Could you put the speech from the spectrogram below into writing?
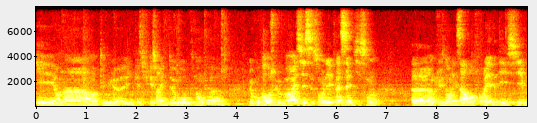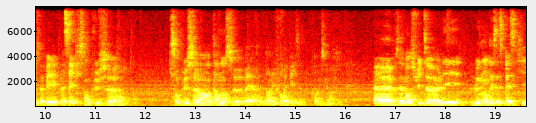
et on a obtenu euh, une classification avec deux groupes. Donc euh, le groupe en rouge que vous voyez ici, ce sont les placettes qui sont incluses dans les arbres en forêt. Et ici, vous avez les placettes qui sont plus, qui sont plus en tendance dans les forêts paysannes, comme c'est marqué. vous avez ensuite le nom des espèces qui,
